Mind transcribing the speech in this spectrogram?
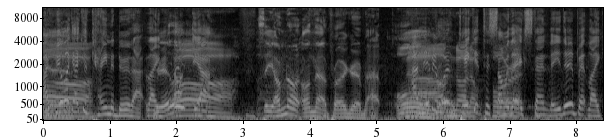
I feel like I could kind of do that, like Really? uh, yeah. Oh, See, I'm not on that program at all. I maybe wouldn't take it to some of the extent they did, but like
